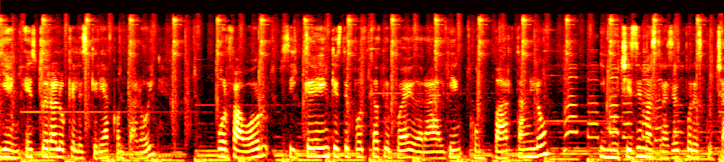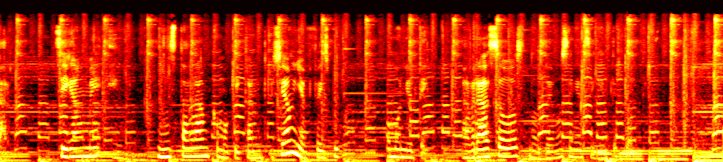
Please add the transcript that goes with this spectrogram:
Bien, esto era lo que les quería contar hoy. Por favor, si creen que este podcast le puede ayudar a alguien, compártanlo y muchísimas gracias por escucharme. Síganme en Instagram como Kika Nutrición y en Facebook como Newten. Abrazos, nos vemos en el siguiente podcast.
